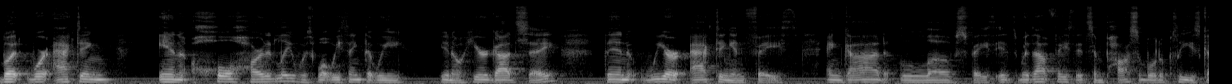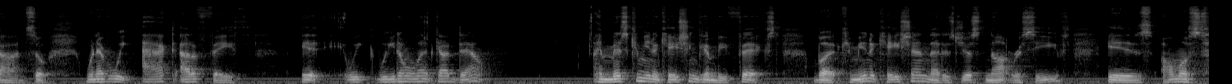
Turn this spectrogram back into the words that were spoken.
but we're acting in wholeheartedly with what we think that we, you know, hear God say, then we are acting in faith and God loves faith. It's without faith it's impossible to please God. So whenever we act out of faith, it we we don't let God down. And miscommunication can be fixed, but communication that is just not received is almost,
